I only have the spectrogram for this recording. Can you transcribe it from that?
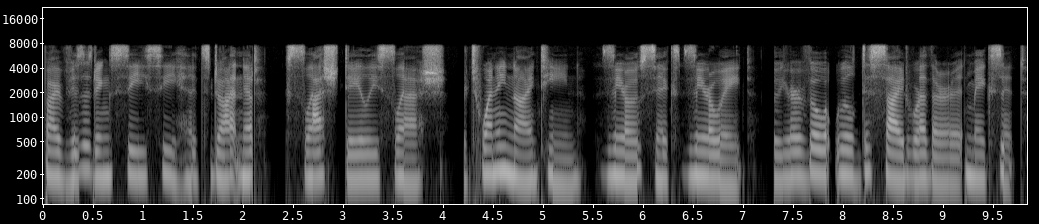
by visiting cchits.net slash daily slash 2019 0608. Your vote will decide whether it makes it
